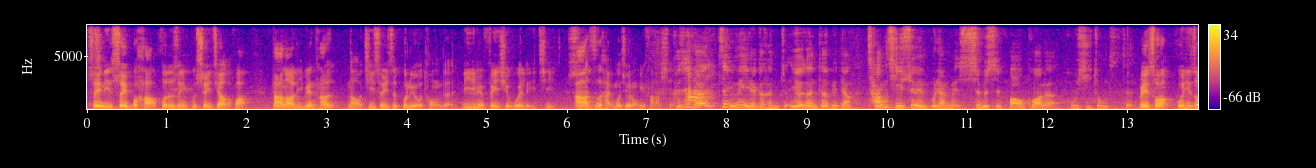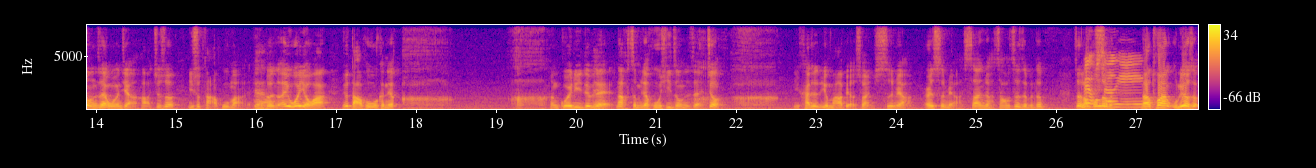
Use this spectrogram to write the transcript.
所以你睡不好，或者是你不睡觉的话，大脑里面它脑脊髓是不流通的，你里面废气会累积，阿兹海默就容易发生。可是呢，这里面有一个很有一个很特别的地方，长期睡眠不良里面是不是包括了呼吸中止症？没错，呼吸中止症我们讲哈，就是说你说打呼嘛，很多人说哎我有啊，你说打呼我可能要很规律，对不对？那什么叫呼吸中止症？就你看着用码表算十秒、二十秒、三十秒，糟，这怎么都这老公都，然后突然五六十，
